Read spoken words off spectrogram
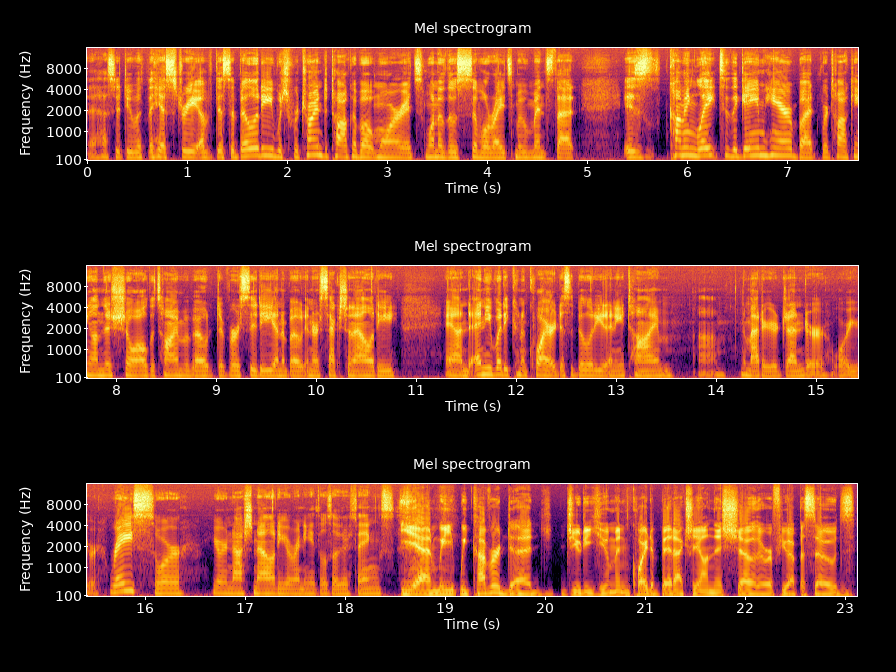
has to do with the history of disability, which we're trying to talk about more. It's one of those civil rights movements that is coming late to the game here, but we're talking on this show all the time about diversity and about intersectionality. And anybody can acquire disability at any time, um, no matter your gender or your race or your nationality or any of those other things. Yeah, and we, we covered uh, Judy Heumann quite a bit actually on this show. There were a few episodes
